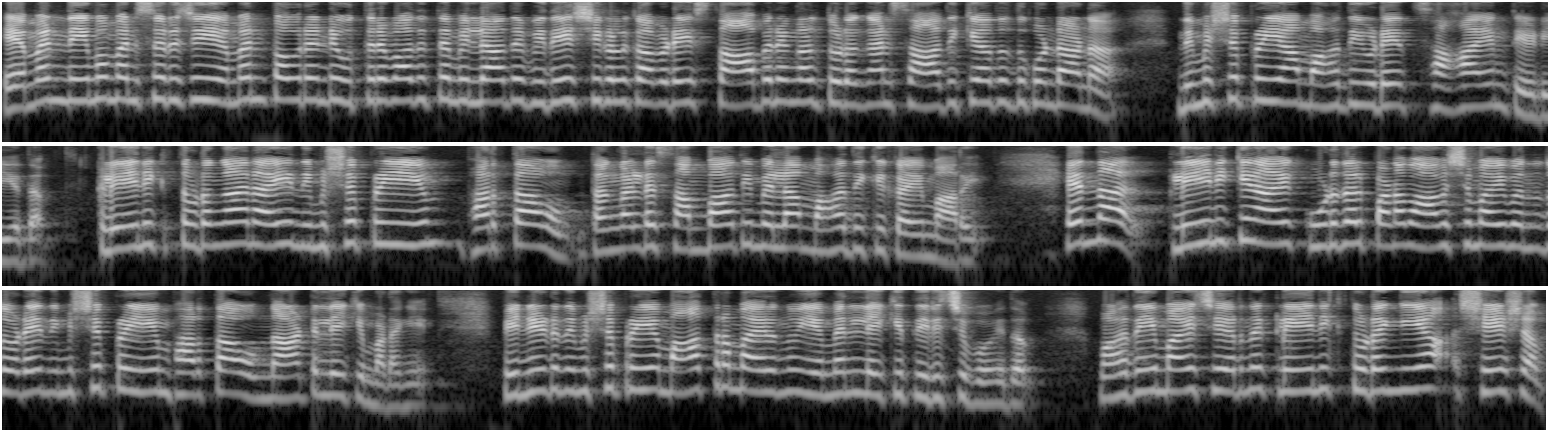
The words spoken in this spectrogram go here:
യമൻ നിയമം അനുസരിച്ച് യമൻ പൗരന്റെ ഉത്തരവാദിത്തമില്ലാതെ വിദേശികൾക്ക് അവിടെ സ്ഥാപനങ്ങൾ തുടങ്ങാൻ സാധിക്കാത്തതുകൊണ്ടാണ് നിമിഷപ്രിയ മഹദിയുടെ സഹായം തേടിയത്. ക്ലിനിക് തുടങ്ങാനായി നിമിഷപ്രിയയും ഭർത്താവും തങ്ങളുടെ സമ്പാദ്യമെല്ലാം മഹദിക്ക് കൈമാറി. എന്നാൽ ക്ലിനിക്കിനായി കൂടുതൽ പണം ആവശ്യമായി വന്നതോടെ നിമിഷപ്രിയയും ഭർത്താവും നാട്ടിലേക്ക് മടങ്ങി. പിന്നീട് നിമിഷപ്രിയ മാത്രമായിരുന്നു യമനിലേക്ക് തിരിച്ചുപോയത് മഹദിയുമായി ചേർന്ന് ക്ലിനിക് തുടങ്ങിയ ശേഷം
